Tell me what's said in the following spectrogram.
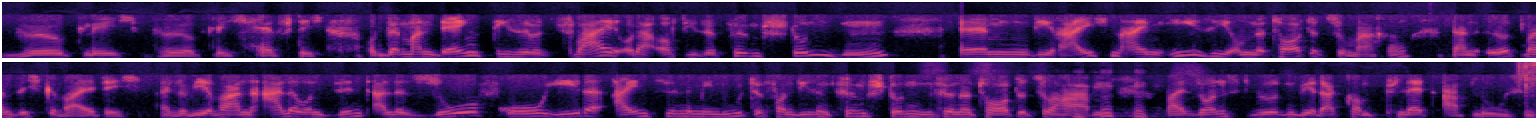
wirklich, wirklich heftig. Und wenn man denkt, diese zwei oder auch diese fünf Stunden, ähm, die reichen einem easy, um eine Torte zu machen, dann irrt man sich gewaltig. Also wir waren alle und sind alle so froh, jede einzelne Minute von diesen fünf Stunden für eine Torte zu haben, weil sonst würden wir da komplett ablosen.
